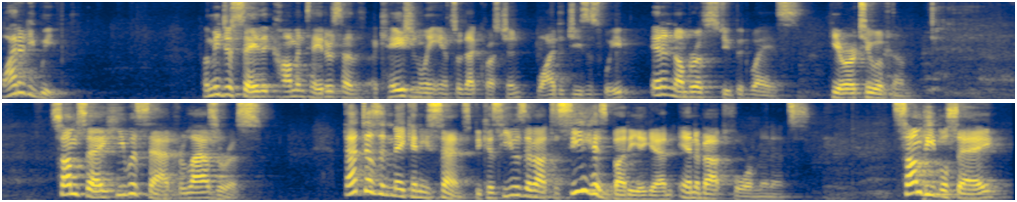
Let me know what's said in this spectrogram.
Why did he weep? Let me just say that commentators have occasionally answered that question why did Jesus weep? in a number of stupid ways. Here are two of them. Some say he was sad for Lazarus. That doesn't make any sense because he was about to see his buddy again in about four minutes. Some people say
